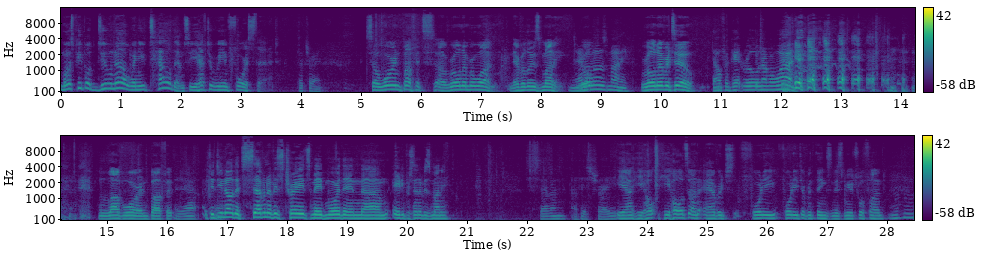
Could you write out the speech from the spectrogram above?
most people do know when you tell them, so you have to reinforce that. That's right. So Warren Buffett's uh, rule number one, never lose money. Never rule, lose money. rule number two, Don't forget rule number one. love Warren Buffett. yeah. Did you know that seven of his trades made more than um, 80% of his money? Seven of his trades. Yeah, he hol- he holds on average 40, 40 different things in his mutual fund, Mm-hmm.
